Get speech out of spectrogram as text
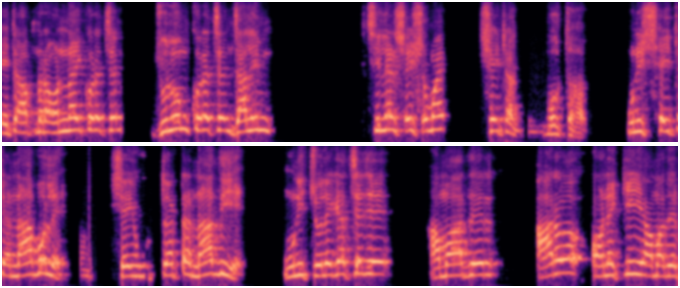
এটা আপনারা অন্যায় করেছেন জুলুম করেছেন জালিম ছিলেন সেই সময় সেইটা বলতে হবে। উনি সেইটা না বলে সেই উত্তরটা না দিয়ে উনি চলে গেছে যে আমাদের আরও অনেকেই আমাদের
